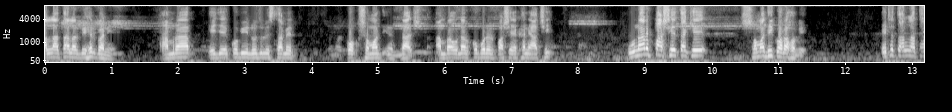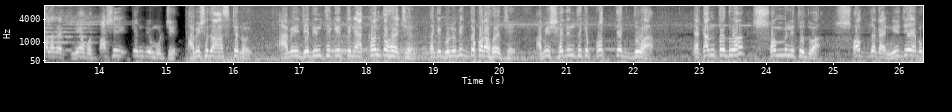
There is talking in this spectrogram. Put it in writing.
আল্লাহ তাআলার মেহেরবানি, আমরা এই যে কবি নজরুল ইসলামের সমাধি আমরা ওনার কবরের পাশে এখানে আছি। ওনার পাশে তাকে সমাধি করা হবে। এটা তো আল্লাহ তালার এক নিয়ামত। পাশে কেন্দ্রীয় মসজিদ। আমি শুধু আজকে নই, আমি যেদিন থেকে তিনি আক্রান্ত হয়েছেন, তাকে গুলিবিদ্ধ করা হয়েছে, আমি সেদিন থেকে প্রত্যেক দোয়া, একান্ত দোয়া, সম্মিলিত দোয়া, সব জায়গায় নিজে এবং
